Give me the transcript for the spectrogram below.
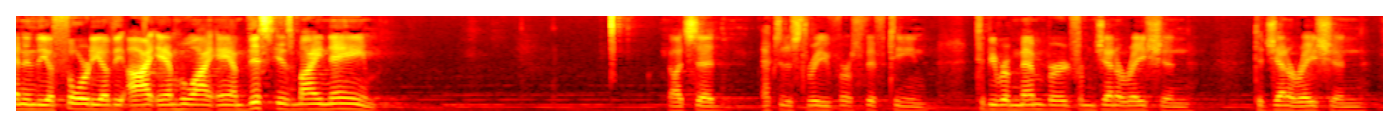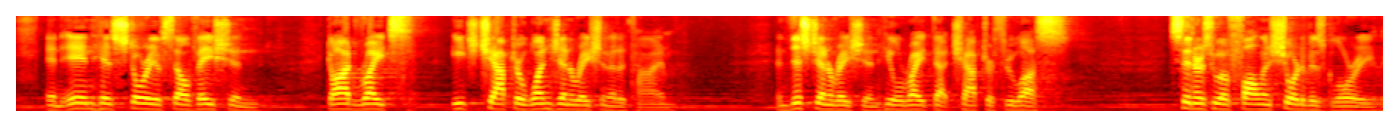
and in the authority of the I am who I am. This is my name. God said, Exodus 3, verse 15, to be remembered from generation to generation. And in his story of salvation, God writes each chapter one generation at a time. In this generation, he'll write that chapter through us, sinners who have fallen short of his glory,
